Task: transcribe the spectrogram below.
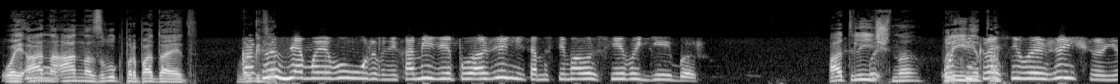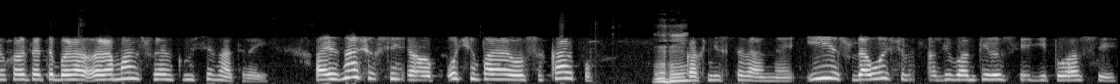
Ой, Анна, Анна, звук пропадает. Вы Как где? раз для моего уровня. Комедия положений, там снималась Ева Гейбер. Отлично, Очень принято. красивая женщина, у нее когда-то был роман с Фрэнком Синатрой. А из наших сериалов очень понравился Карпов, Мгм. как ни странно, и с удовольствием смотрю «Вампиры средней полосы».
